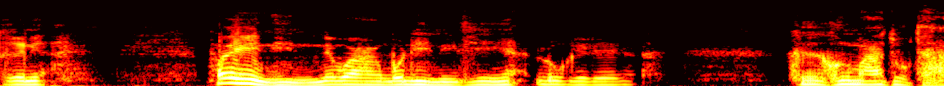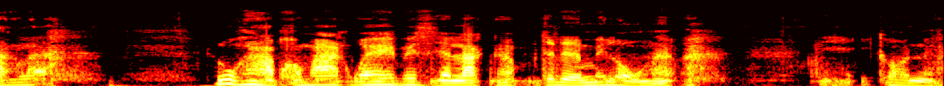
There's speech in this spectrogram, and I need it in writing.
คือเนี่ยพราเห็นหินวางบนหินอีกทีเนี้ยลูกเล็กๆคือคุณมาถูกทางแล้วลูกหาบเขามาร์กไว้ให้เป็นสัญลักษณ์นะครับ จะเดินไม่หลงนะนี่อีกก้อนหนึ่ง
